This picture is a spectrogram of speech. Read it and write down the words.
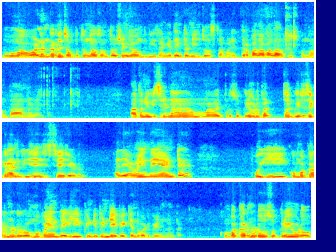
నువ్వు మా వాళ్ళందరినీ చంపుతున్నావు సంతోషంగా ఉంది. నీ సంగతి ఏంటో నేను చూస్తా. మన ఇద్దరు బలాబలాలు చూసుకుందాం దా అన్నాడంట. అతను విసిరిన మన ఇప్పుడు సుగ్రీవుడు పెద్ద గిరిశిఖరాన్ని తీసేసి విసిరేసాడు అది ఏమైంది అంటే పొయ్యి కుంభకర్ణుడు రొమ్ము పైన తగిలి పిండి పిండి అయిపోయి కింద పడిపోయిందంట. కుంభకర్ణుడు సుగ్రీవుడు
